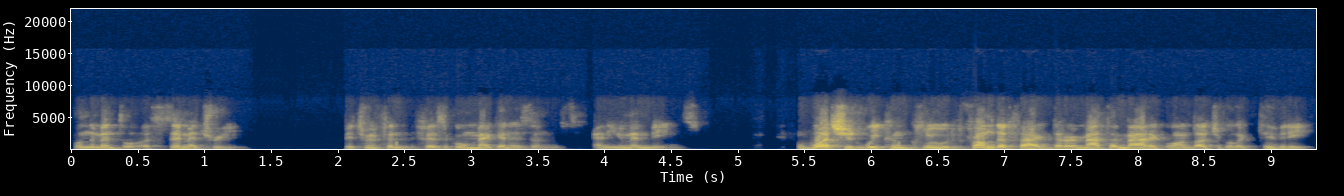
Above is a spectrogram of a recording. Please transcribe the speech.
fundamental asymmetry between physical mechanisms and human beings. What should we conclude from the fact that our mathematical and logical activity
